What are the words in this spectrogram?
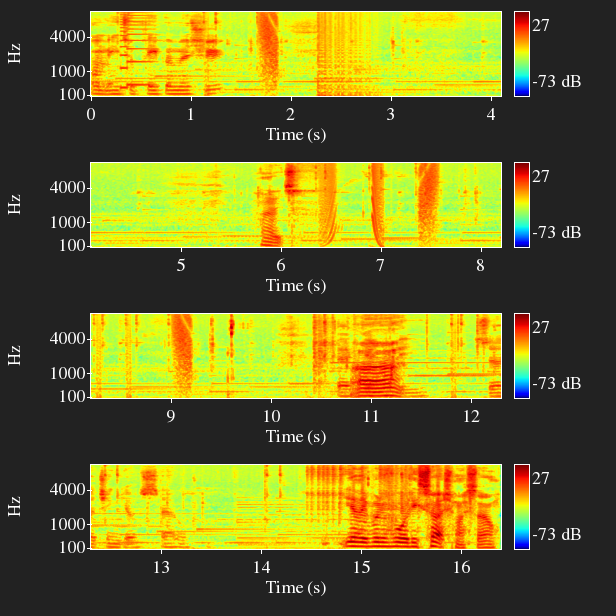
Want me to paper mache? right. Uh. searching yourself. Yeah, they would have already searched my cell.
